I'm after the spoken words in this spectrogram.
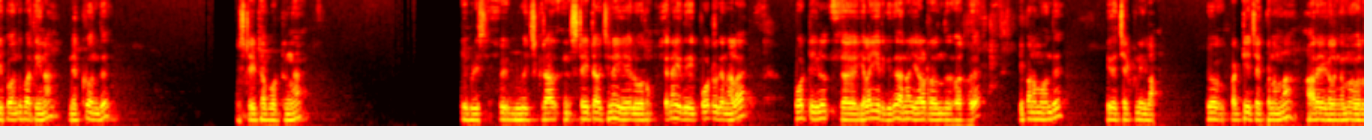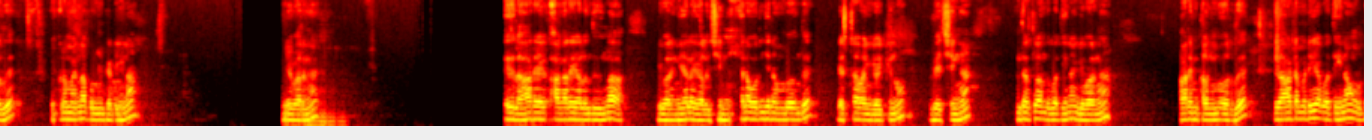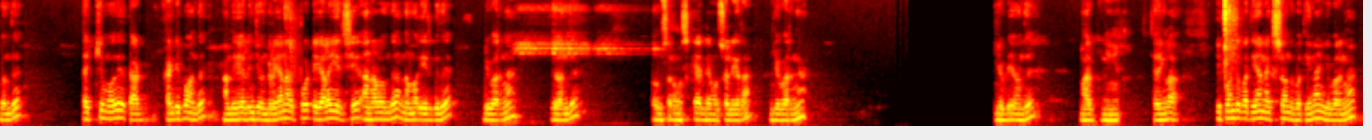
இப்போ வந்து பார்த்தீங்கன்னா நெக் வந்து ஸ்ட்ரெயிட்டாக போட்டுங்க. இப்படி வச்சு கிரா ஸ்ட்ரைட்டாக வச்சுன்னா ஏழு வரும். ஏன்னா இது போட்டிருக்கனால போட்டு இல் இலை இருக்குது. அதனால் ஏழரை வந்து வருது. இப்போ நம்ம வந்து இதை செக் பண்ணிக்கலாம். இப்போ பட்டியை செக் பண்ணோம்னா ஆரைய கலங்கமே வருது. இப்போ நம்ம என்ன பண்ணணும்னு கேட்டிங்கன்னா இங்கே பாருங்க. இதில் ஆரைய ஆரையால் வந்துங்களா இங்கே பாருங்க ஏழைகால் வச்சுங்க ஏன்னா ஒரிஞ்சு நம்ம வந்து எக்ஸ்ட்ரா வாங்கி வைக்கணும். இப்படி வச்சுங்க இந்த இடத்துல வந்து பார்த்தீங்கன்னா இங்கே பாருங்க. ஆரம்பி கலங்கமே வருது. இது ஆட்டோமேட்டிக்காக பார்த்தீங்கன்னா உங்களுக்கு வந்து தைக்கும் போது கண்டிப்பாக வந்து அந்த ஏழு வந்துடும் ஏன்னா அது போட்டு இலகிருச்சு. அதனால் வந்து அந்த மாதிரி இருக்குது. இப்படி பாருங்க. இது வந்து ஒரு நிமிஷம் ஸ்கேல்லே உங்களுக்கு சொல்லிடுறேன். இங்கே பாருங்க. இப்படியே வந்து மார்க் பண்ணிங்க. சரிங்களா? இப்போ வந்து பார்த்தீங்கன்னா நெக்ஸ்ட் வந்து பார்த்தீங்கன்னா இங்கே பாருங்கள்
